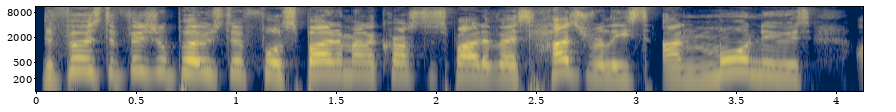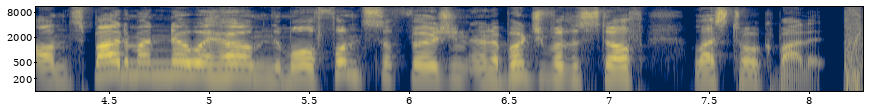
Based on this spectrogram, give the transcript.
The first official poster for Spider-Man Across the Spider-Verse has released and more news on Spider-Man No Way Home, the more fun stuff version and a bunch of other stuff. Let's talk about it.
